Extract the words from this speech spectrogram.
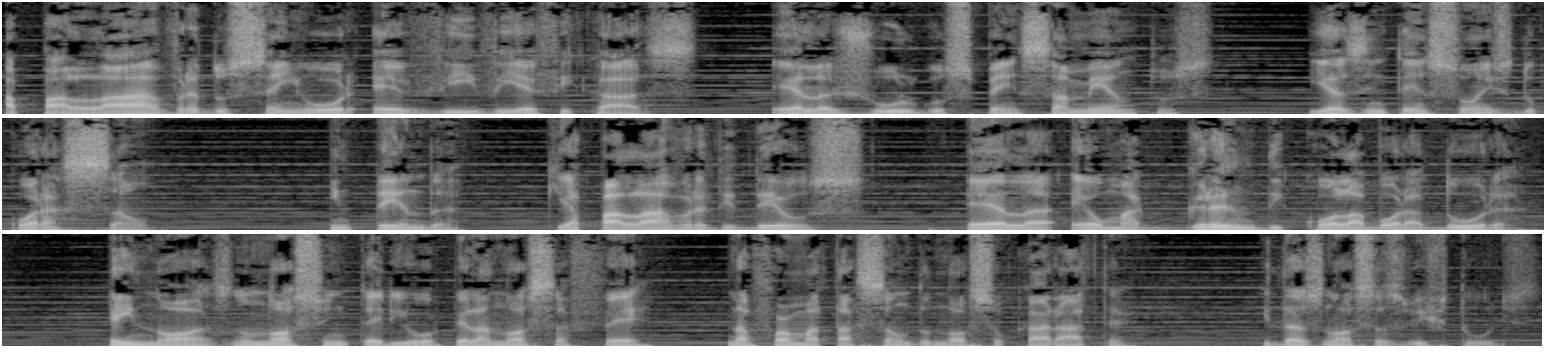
A palavra do Senhor é viva e eficaz, ela julga os pensamentos e as intenções do coração. Entenda que a palavra de Deus ela é uma grande colaboradora em nós, no nosso interior, pela nossa fé, na formatação do nosso caráter e das nossas virtudes.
